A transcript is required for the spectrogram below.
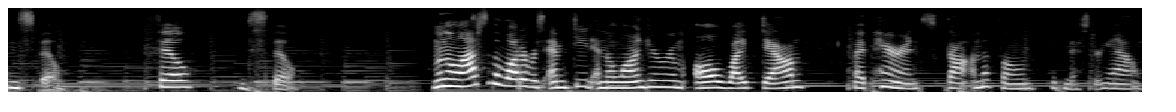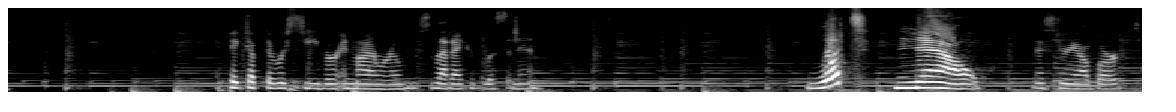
and spill. Fill spill. When the last of the water was emptied and the laundry room all wiped down, my parents got on the phone with Mr. Yao. I picked up the receiver in my room so that I could listen in. What now? Mr. Yao barked.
